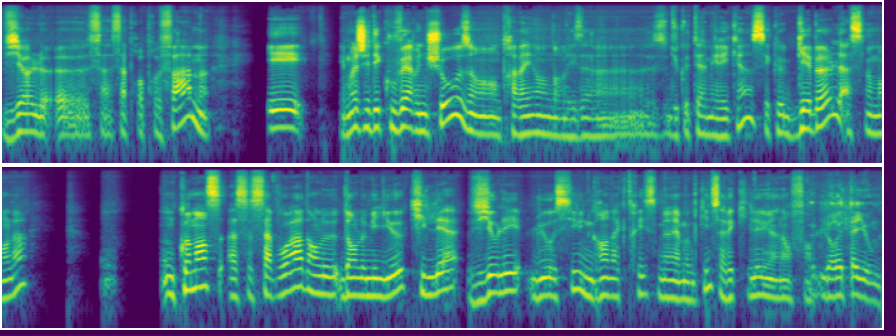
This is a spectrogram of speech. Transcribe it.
viole euh, sa, propre femme. Et, moi, j'ai découvert une chose en travaillant dans les, euh, du côté américain, c'est que Gable, à ce moment-là, on commence à se savoir dans le, dans le milieu qu'il a violé lui aussi une grande actrice, Miriam Hopkins, avec qui il a eu un enfant. Loretta Young.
